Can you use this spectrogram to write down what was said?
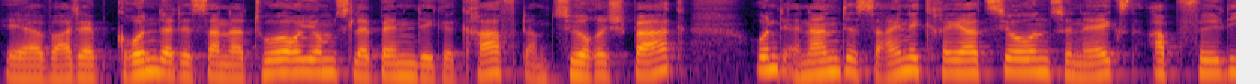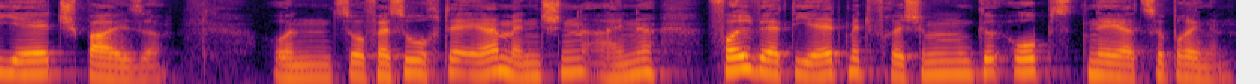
Er war der Gründer des Sanatoriums Lebendige Kraft am Zürichberg und er nannte seine Kreation zunächst Apfeldiät-Speise. Und so versuchte er Menschen eine Vollwertdiät mit frischem Obst näher zu bringen.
